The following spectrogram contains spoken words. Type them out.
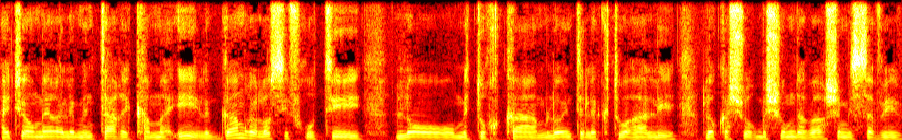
הייתי אומר, אלמנטרי, קמאי, לגמרי לא ספרותי, לא מתוחכם, לא אינטלקטואלי, לא קשור בשום דבר שמסביב,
